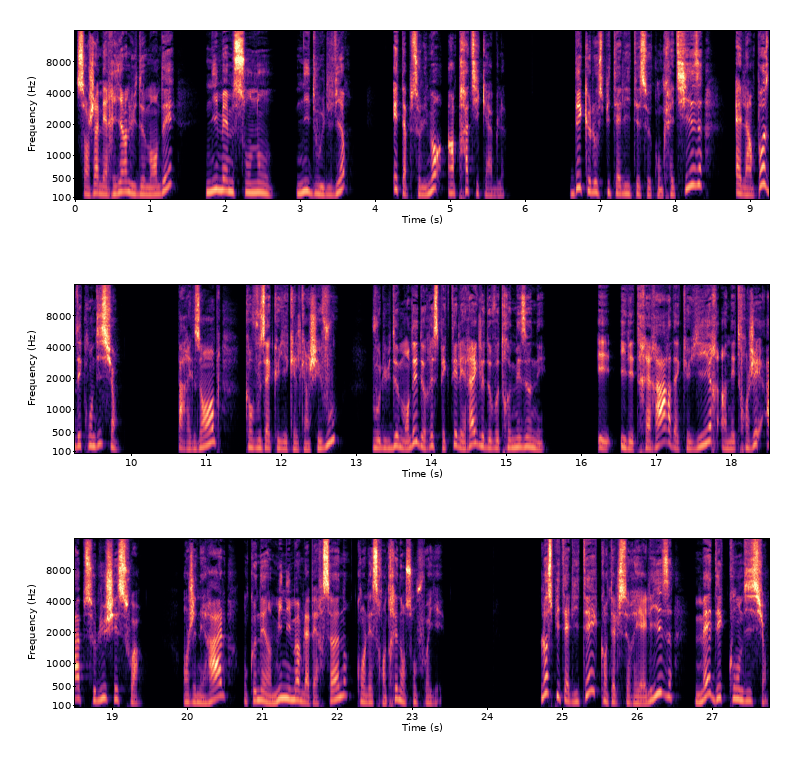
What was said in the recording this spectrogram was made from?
sans jamais rien lui demander, ni même son nom, ni d'où il vient, est absolument impraticable. Dès que l'hospitalité se concrétise, elle impose des conditions. Par exemple, quand vous accueillez quelqu'un chez vous, vous lui demandez de respecter les règles de votre maisonnée. Et il est très rare d'accueillir un étranger absolu chez soi. En général, on connaît un minimum la personne qu'on laisse rentrer dans son foyer. L'hospitalité, quand elle se réalise, met des conditions.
